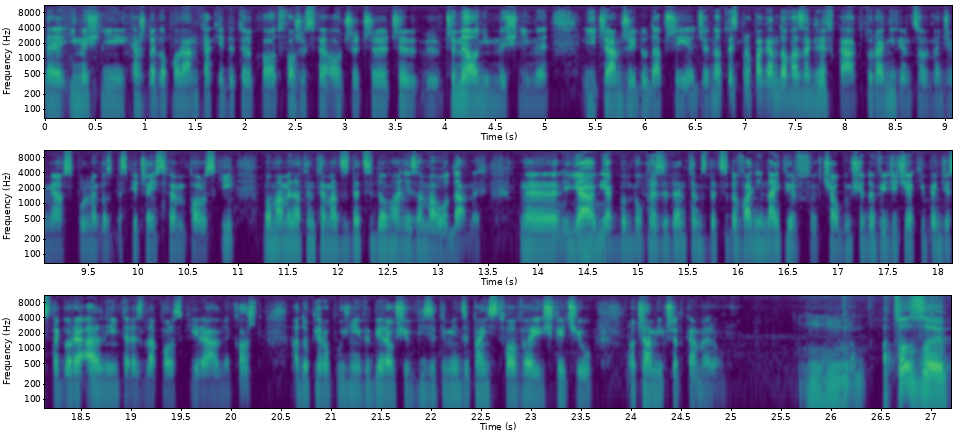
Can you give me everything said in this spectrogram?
y, i myśli każdego poranka, kiedy tylko otworzy swe oczy, czy, czy, czy my o nim myślimy i czy Andrzej Duda przyjedzie. No to jest propagandowa zagrywka, która nie wiem, co będzie miała wspólnego z bezpieczeństwem Polski, bo mamy na ten temat zdecydowanie za mało danych. Y, ja, mhm. jakbym był prezydentem, zdecydowanie najpierw chciałbym się dowiedzieć, jaki będzie z tego realny interes dla Polski, realny koszt, a dopiero później wybierał się w wizyty międzypaństwowe i świecił oczami przed kamerą. Mm, a co z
